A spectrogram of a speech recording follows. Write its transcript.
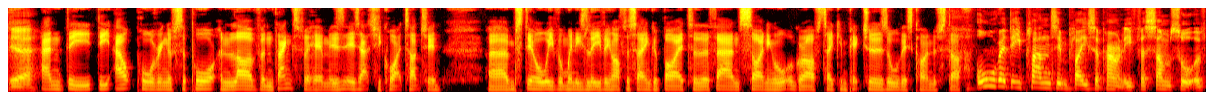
Yeah, and the the outpouring of support and love and thanks for him is is actually quite touching. Um, still even when he's leaving after saying goodbye to the fans signing autographs taking pictures all this kind of stuff. Already plans in place apparently for some sort of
